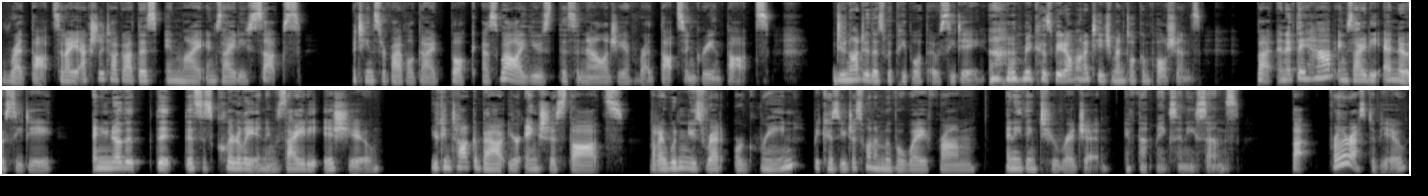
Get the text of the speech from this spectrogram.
red thoughts, and I actually talk about this in my Anxiety Sucks, a teen survival guide book as well. I use this analogy of red thoughts and green thoughts. Do not do this with people with OCD because we don't want to teach mental compulsions. But and if they have anxiety and OCD, and you know that, that this is clearly an anxiety issue, you can talk about your anxious thoughts but I wouldn't use red or green because you just want to move away from anything too rigid, if that makes any sense. But for the rest of you,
